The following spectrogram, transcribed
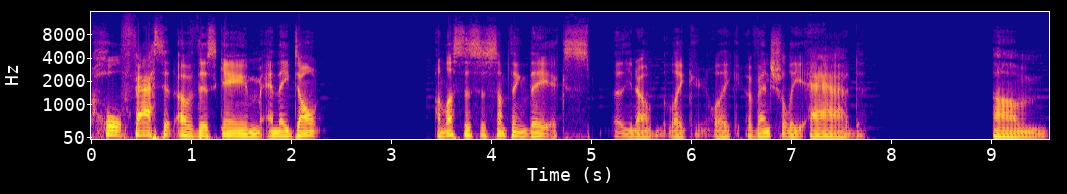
whole facet of this game and they don't unless this is something they ex, uh, you know like like eventually add um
